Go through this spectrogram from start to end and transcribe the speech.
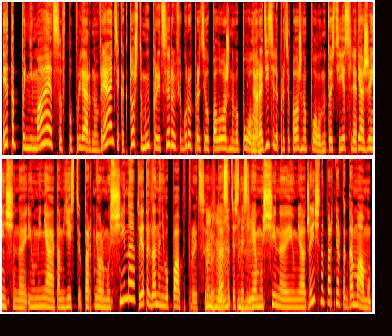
это понимание воспринимается в популярном варианте как то, что мы проецируем фигуру противоположного пола, да. родители противоположного пола. Ну, то есть, если я женщина и у меня там есть партнер мужчина, то я тогда на него папу проецирую, угу, да, соответственно, угу. если я мужчина и у меня женщина-партнер, тогда маму.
